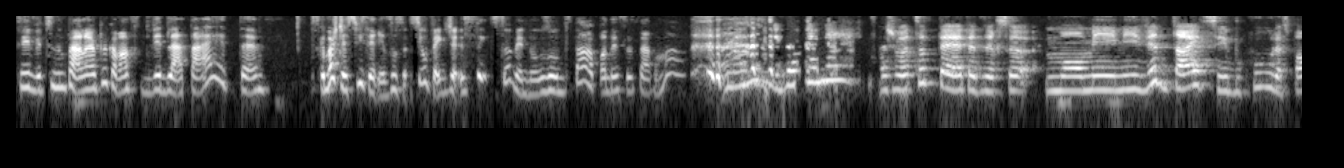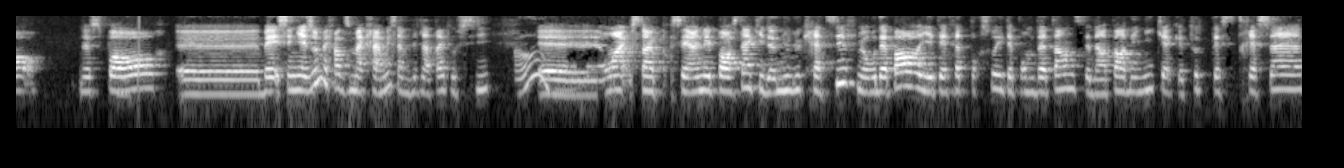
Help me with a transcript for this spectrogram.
tu veux-tu nous parler un peu comment tu te vides la tête? Parce que moi, je te suis ces réseaux sociaux, fait que je sais ça, mais nos auditeurs, pas nécessairement. Exactement. Je vais tout te, te dire ça. Mon, mes, mes vides têtes, c'est beaucoup le sport. Le sport, euh, ben c'est niaiseux, mais faire du macramé, ça me vide la tête aussi. Oh. Euh, ouais, c'est un, c'est un des passe-temps qui est devenu lucratif, mais au départ, il était fait pour ça, il était pour me détendre. C'était dans la pandémie quand que tout était stressant,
